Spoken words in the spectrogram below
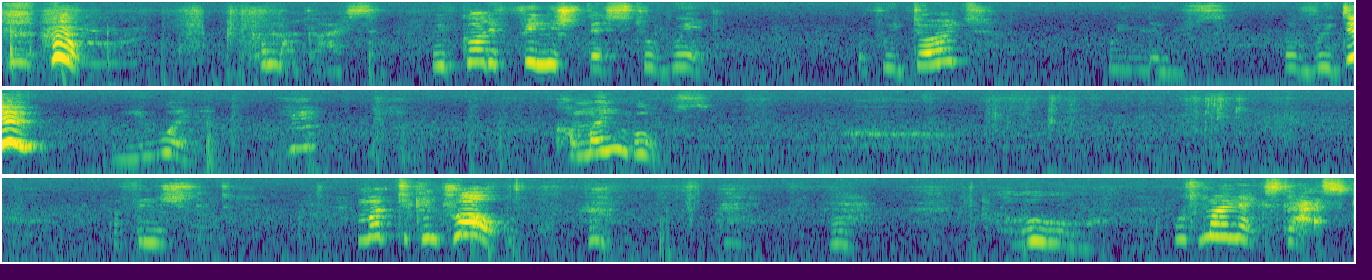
Come on, guys. We've got to finish this to win. If we don't, we lose. If we do, we win. Common rules. I finished it. I'm up to control. Ooh, what's my next task?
